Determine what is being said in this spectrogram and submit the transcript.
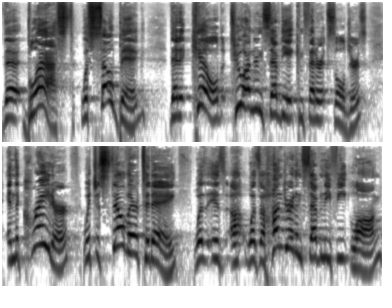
The blast was so big that it killed 278 Confederate soldiers, and the crater, which is still there today, was, is, uh, was 170 feet long,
